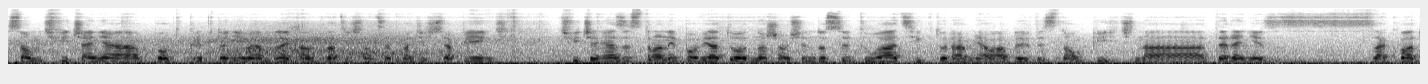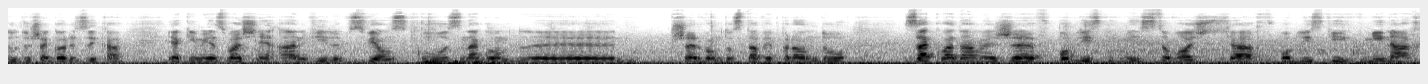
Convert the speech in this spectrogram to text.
są ćwiczenia pod kryptonimem Blackout 2025. Ćwiczenia ze strony powiatu odnoszą się do sytuacji, która miałaby wystąpić na terenie zakładu dużego ryzyka, jakim jest właśnie Anvil w związku z nagłą e, przerwą dostawy prądu. Zakładamy, że w pobliskich miejscowościach, w pobliskich gminach e,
